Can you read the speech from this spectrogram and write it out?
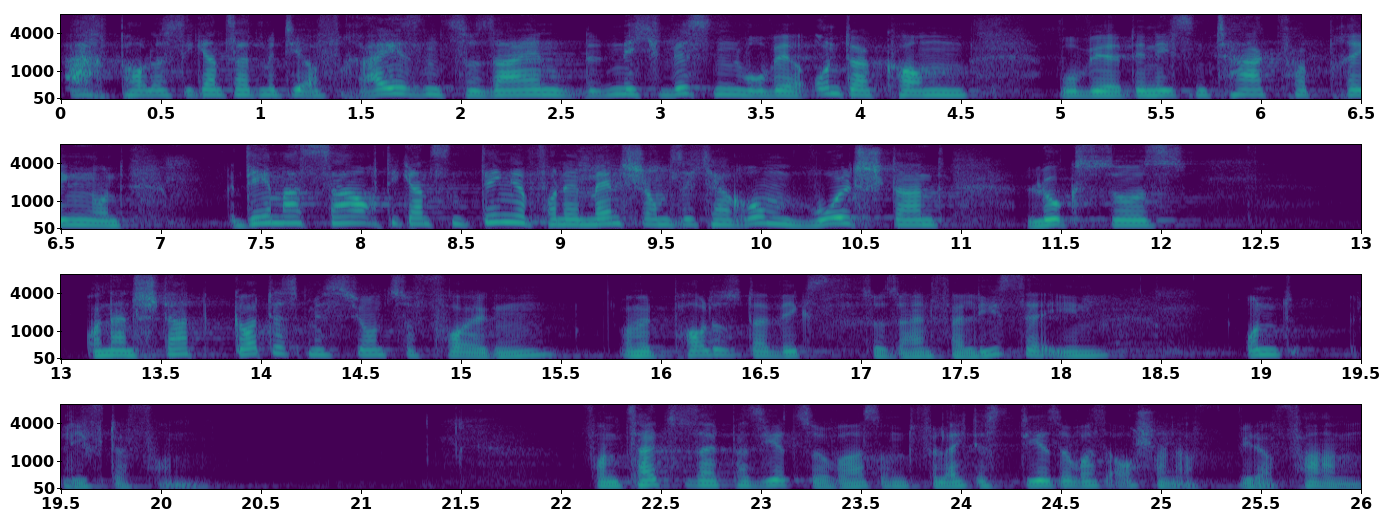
ach Paulus, die ganze Zeit mit dir auf Reisen zu sein, nicht wissen, wo wir unterkommen, wo wir den nächsten Tag verbringen. Und Demas sah auch die ganzen Dinge von den Menschen um sich herum, Wohlstand, Luxus. Und anstatt Gottes Mission zu folgen und mit Paulus unterwegs zu sein, verließ er ihn und lief davon. Von Zeit zu Zeit passiert sowas und vielleicht ist dir sowas auch schon widerfahren,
